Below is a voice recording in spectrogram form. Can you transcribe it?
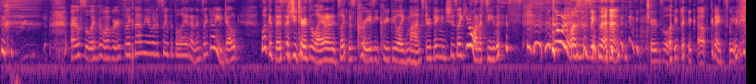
I also like the one where it's like, Mommy, I want to sleep with the light on. It's like, no, you don't. Look at this. And she turns the light on. It's like this crazy, creepy, like monster thing. And she's like, You don't want to see this. Nobody wants to see that. turns the light back up. Good night, sweetie.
